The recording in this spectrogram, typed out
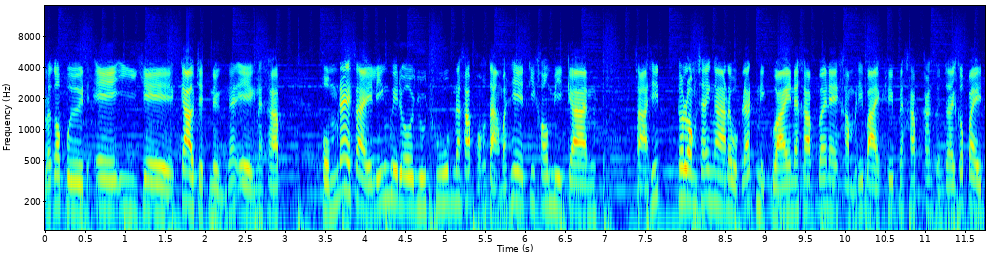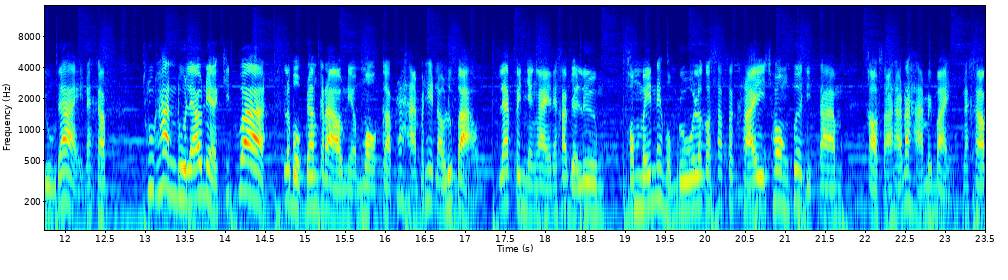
แล้วก็ปืน AEK-971 นั่นเองนะครับ ผมได้ใส่ลิงก์วิดีโอ YouTube นะครับของต่างประเทศที่เขามีการสาธิตทดลองใช้งานระบบแรดนิกไว้นะครับไว้ในคำอธิบายคลิปนะครับใครสนใจก็ไปดูได้นะครับ ทุกท่านดูแล้วเนี่ยคิดว่าระบบดังกล่าวเนี่ยเหมาะกับทหารประเทศเราหรือเปล่า และเป็นยังไงนะครับ อย่าลืมคอมเมนต์ให้ผมรู้แล้วก็ Subscribe ช่องเพื่อติดตามข่าวสารทางทหารใหม่ๆนะครับ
